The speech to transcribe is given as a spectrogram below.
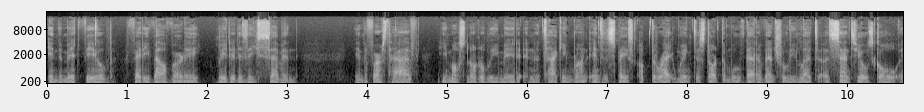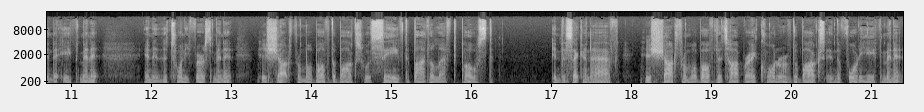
In the midfield, Fede Valverde rated as a 7. In the first half, he most notably made an attacking run into space up the right wing to start the move that eventually led to Asensio's goal in the 8th minute, and in the 21st minute, his shot from above the box was saved by the left post. In the second half, his shot from above the top right corner of the box in the 48th minute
